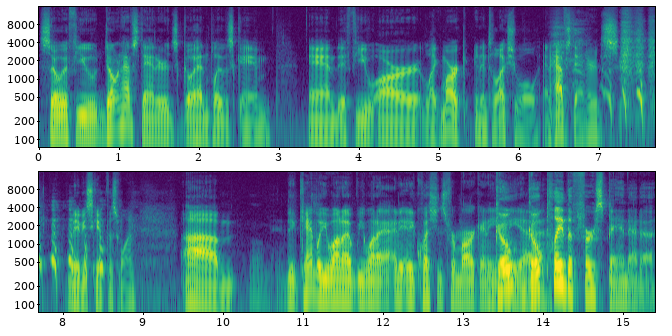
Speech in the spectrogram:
So if you don't have standards, go ahead and play this game. And if you are like Marc, an intellectual and have standards, maybe skip this one. Um, did- Campbell, you wanna you wanna any, any questions for Marc? Any Go any, uh, go play the first Bayonetta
